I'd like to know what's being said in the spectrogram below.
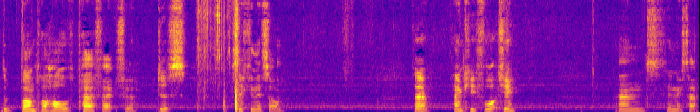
the bumper hole is perfect for just sticking this on. So thank you for watching and see you next time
